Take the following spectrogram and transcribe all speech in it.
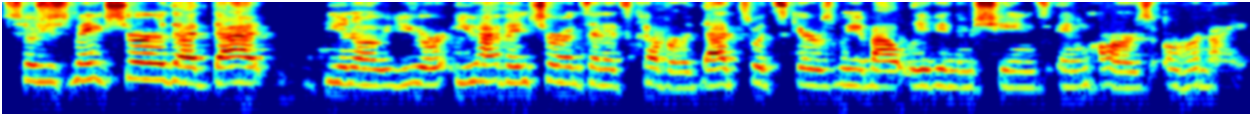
So just make sure that that you know you're you have insurance and it's covered. That's what scares me about leaving the machines in cars overnight.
